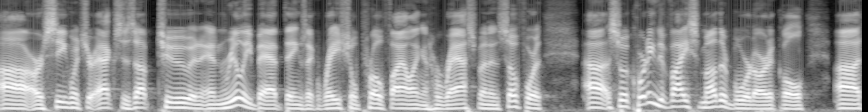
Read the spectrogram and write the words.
uh, or seeing what your ex is up to, and, and, really bad things like racial profiling and harassment and so forth. Uh, so, according to Vice Motherboard article, uh,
